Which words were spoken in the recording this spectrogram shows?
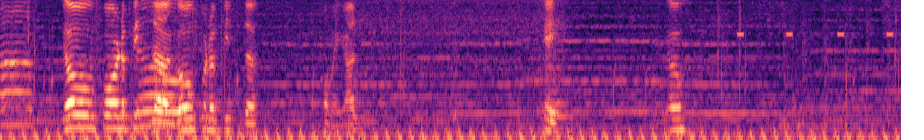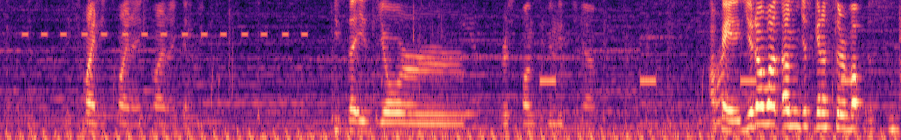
Uh, Go for the pizza. No. Go for the pizza. Oh my god. Okay, go. It's mine. It's mine. It's mine. I can. Pizza is your responsibility now. Okay, you know what? I'm just gonna serve up the soup.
